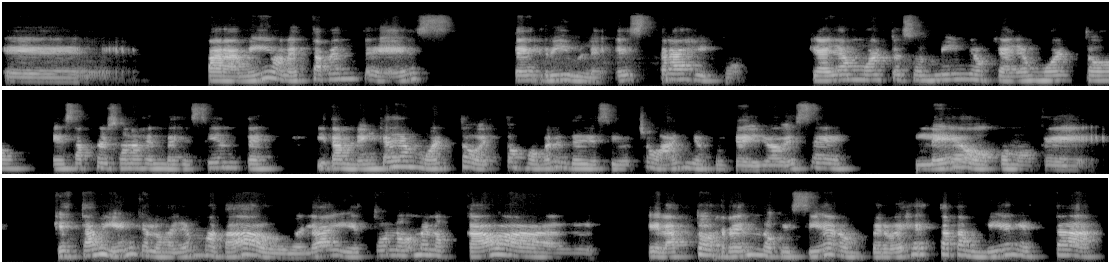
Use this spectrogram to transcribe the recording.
Eh, para mí, honestamente, es terrible, es trágico que hayan muerto esos niños, que hayan muerto esas personas envejecientes y también que hayan muerto estos jóvenes de 18 años, porque yo a veces leo como que que está bien que los hayan matado, ¿verdad? Y esto no menoscaba el, acto horrendo que hicieron, pero es esta también, esta,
